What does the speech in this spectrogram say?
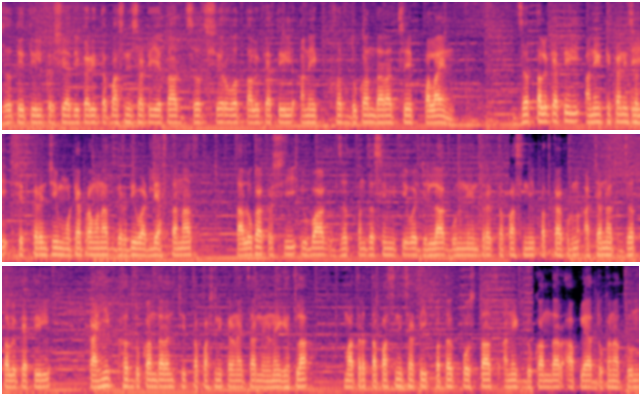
जत येथील कृषी अधिकारी तपासणीसाठी येतात. जत शिरवत तालुक्यातील अनेक खत दुकानदाराचे पलायन जत तालुक्यातील अनेक ठिकाणी शेतकऱ्यांची मोठ्या प्रमाणात गर्दी वाढली असतानाच तालुका कृषी विभाग जत पंचायत समिती व जिल्हा गुण नियंत्रक तपासणी पथकाकडून अचानक जत तालुक्यातील काही खत दुकानदारांची तपासणी करण्याचा निर्णय घेतला. मात्र तपासणीसाठी पथक पोचताच अनेक दुकानदार आपल्या दुकानातून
